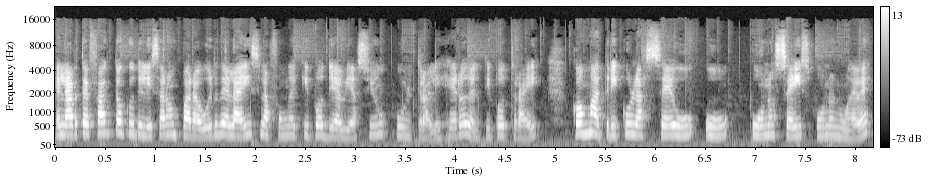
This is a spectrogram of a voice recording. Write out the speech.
El artefacto que utilizaron para huir de la isla fue un equipo de aviación ultra ligero del tipo Trike con matrícula CUU 1619,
